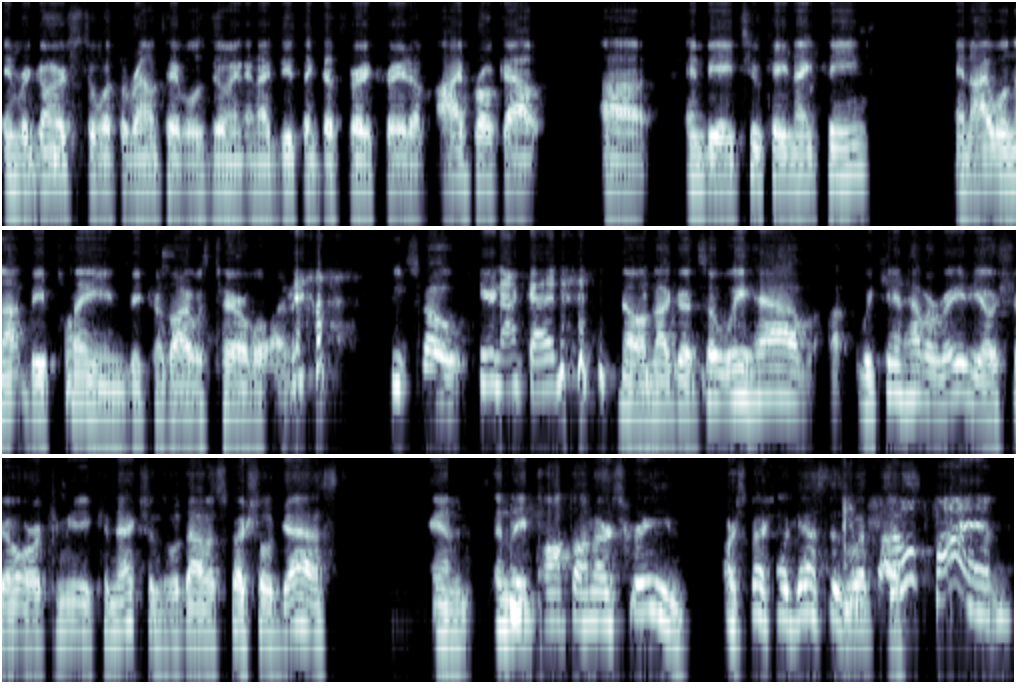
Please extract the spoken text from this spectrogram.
in regards to what the roundtable is doing, and I do think that's very creative. I broke out uh, NBA 2K19, and I will not be playing because I was terrible at it. So you're not good. no, I'm not good. So we have uh, we can't have a radio show or a community connections without a special guest, and and they popped on our screen. Our special guest is with us. So fun.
